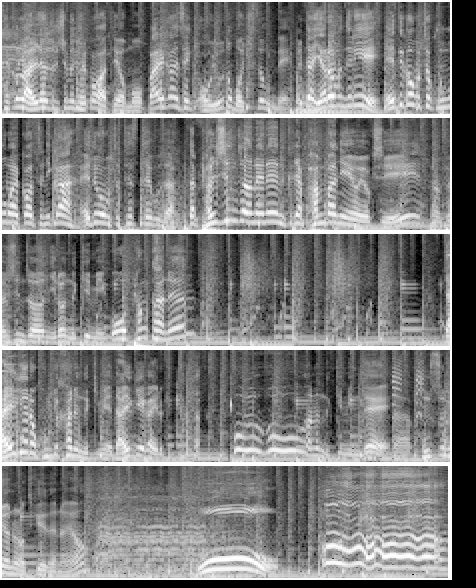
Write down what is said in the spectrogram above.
댓글로 알려주시면 될 것 같아요. 뭐 빨간색, 어 요도 멋있어 근데. 일단 여러분들이 에드거부터 궁금할 것 같으니까 에드거부터 테스트 해보자. 일단 변신 전에는 그냥 반반이에요 역시. 변- 변신전 이런 느낌이고 평타는 날개로 공격하는 느낌이에요. 날개가 이렇게 탁탁 호호 하는 느낌인데 자, 궁 쓰면은 어떻게 되나요? 오! 아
